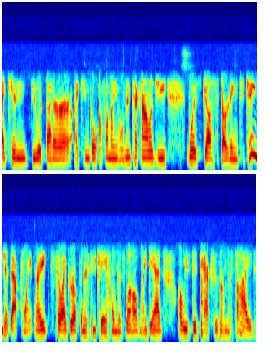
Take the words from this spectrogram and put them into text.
I can do it better. I can go off on my own. And technology was just starting to change at that point, right? So I grew up in a CPA home as well. My dad always did taxes on the side.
